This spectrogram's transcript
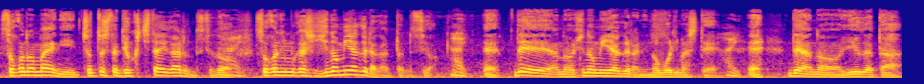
そこの前にちょっとした緑地帯があるんですけど、はい、そこに昔日の宮蔵があったんですよ、はい、えであの日の宮蔵に登りまして、はい、えであの夕方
